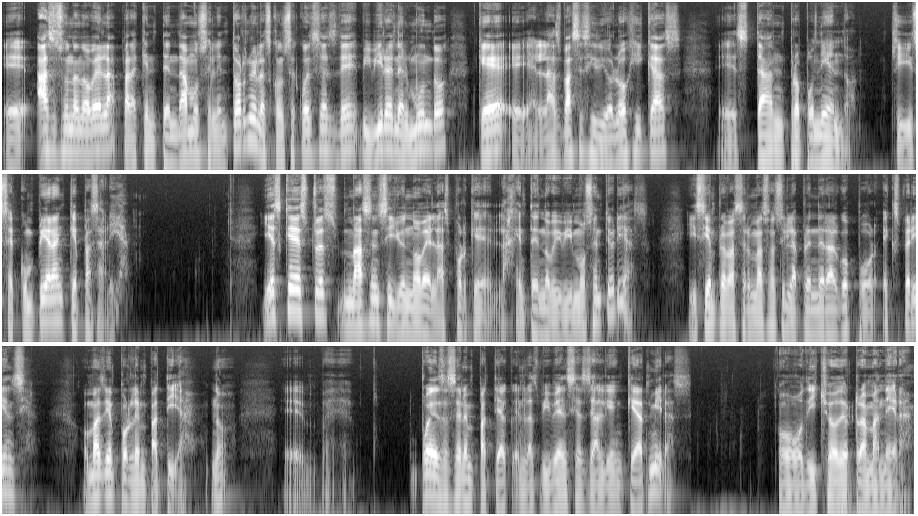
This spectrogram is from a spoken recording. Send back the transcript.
eh, haces una novela para que entendamos el entorno y las consecuencias de vivir en el mundo que eh, las bases ideológicas están proponiendo. Si se cumplieran, ¿qué pasaría? Y es que esto es más sencillo en novelas porque la gente no vivimos en teorías y siempre va a ser más fácil aprender algo por experiencia o más bien por la empatía, ¿no? Eh, puedes hacer empatía en las vivencias de alguien que admiras. O dicho de otra manera,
